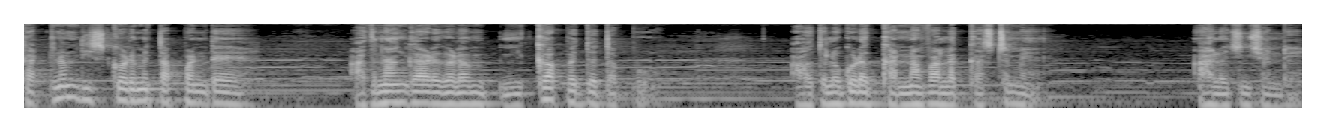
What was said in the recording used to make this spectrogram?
కట్నం తీసుకోవడమే తప్పంటే అదనంగా అడగడం ఇంకా పెద్ద తప్పు. అవతల కూడా కన్న వాళ్ళ కష్టమే. ఆలోచించండి.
